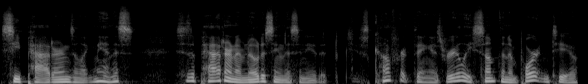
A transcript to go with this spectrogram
see patterns. And like, man, this this is a pattern. I'm noticing this in you. That this comfort thing is really something important to you.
